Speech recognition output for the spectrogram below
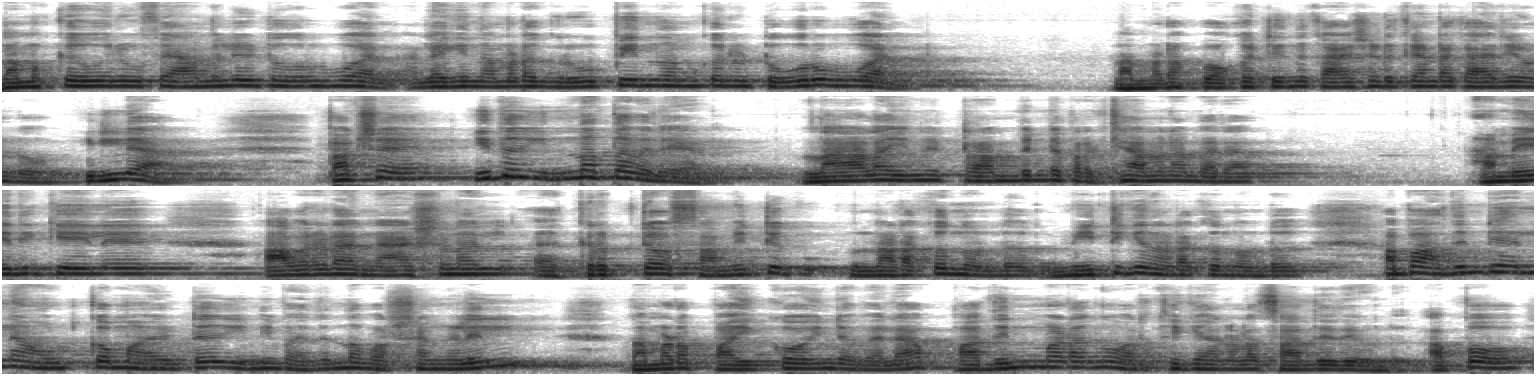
നമുക്ക് ഒരു ഫാമിലി ടൂർ പോകാൻ അല്ലെങ്കിൽ നമ്മുടെ ഗ്രൂപ്പിൽ നിന്ന് നമുക്കൊരു ടൂർ പോകാൻ നമ്മുടെ പോക്കറ്റിൽ നിന്ന് കാശ് എടുക്കേണ്ട കാര്യമുണ്ടോ? ഇല്ല. പക്ഷേ ഇത് ഇന്നത്തെ വിലയാണ്. നാളെ ഇനി ട്രംപിന്റെ പ്രഖ്യാപനം വരാം. അമേരിക്കയിൽ അവരുടെ നാഷണൽ ക്രിപ്റ്റോ സമിറ്റ് നടക്കുന്നുണ്ട് മീറ്റിംഗ് നടക്കുന്നുണ്ട്. അപ്പോൾ അതിന്റെ എല്ലാം ഔട്ട്കമായിട്ട് ഇനി വരുന്ന വർഷങ്ങളിൽ നമ്മുടെ പൈക്കോയിന്റെ വില പതിന്മടങ്ങ് വർദ്ധിക്കാനുള്ള സാധ്യതയുണ്ട്. അപ്പോൾ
